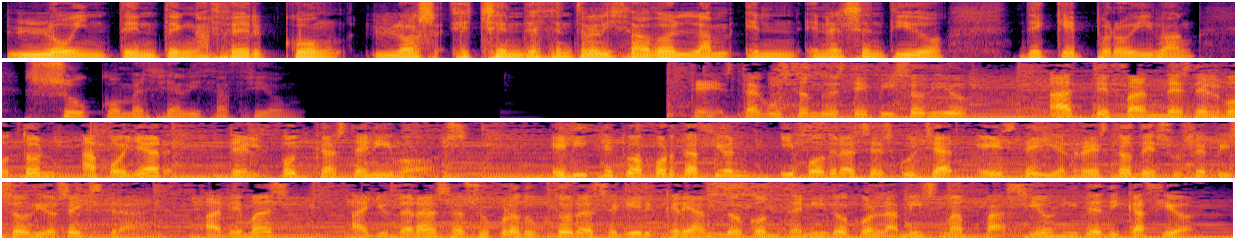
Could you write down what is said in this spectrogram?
lo intenten hacer con los exchange descentralizados en, en el sentido de que prohíban su comercialización. ¿Te está gustando este episodio? Hazte fan desde el botón apoyar del podcast de Nivos. Elige tu aportación y podrás escuchar este y el resto de sus episodios extra. Además, ayudarás a su productor a seguir creando contenido con la misma pasión y dedicación.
